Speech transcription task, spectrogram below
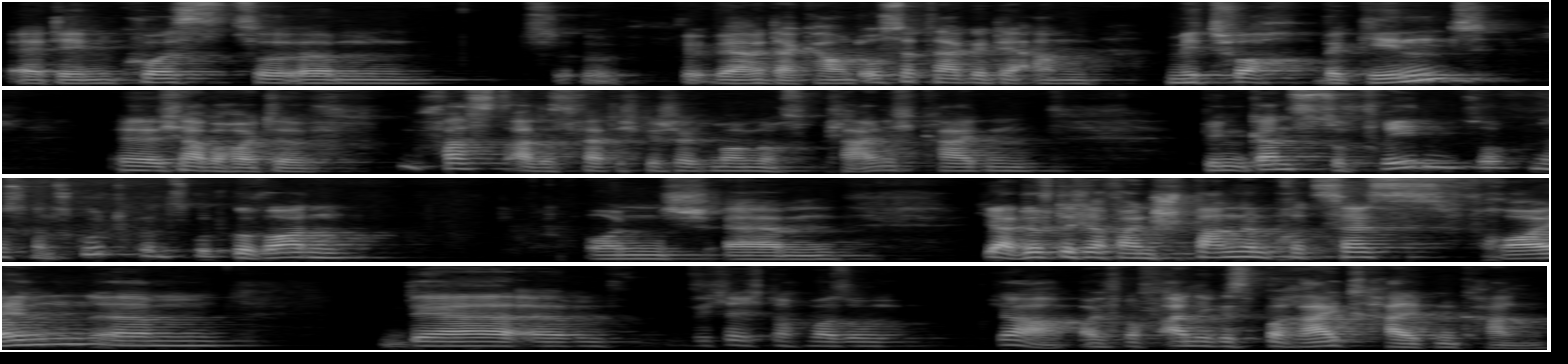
äh, den Kurs zu, ähm, zu, während der Count Ostertage, der am Mittwoch beginnt. Äh, ich habe heute fast alles fertiggestellt, morgen noch so Kleinigkeiten. Bin ganz zufrieden, so ist ganz gut, ganz gut geworden. Und ähm, ja, dürft euch auf einen spannenden Prozess freuen, ähm, der ähm, sicherlich noch mal so, ja, euch noch einiges bereithalten kann.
